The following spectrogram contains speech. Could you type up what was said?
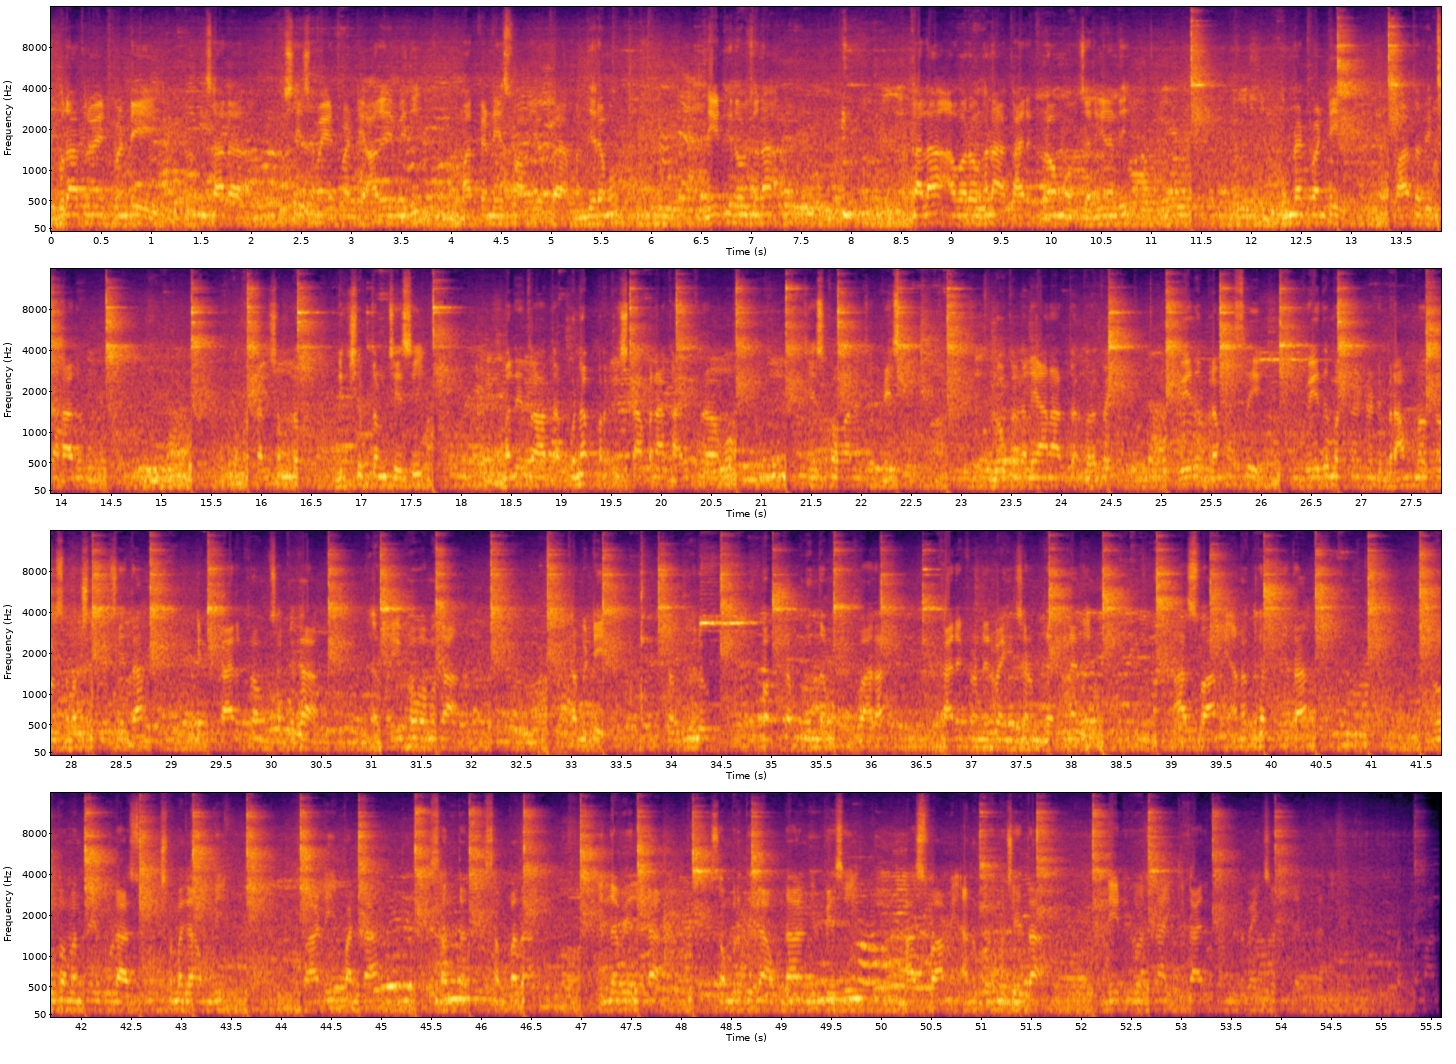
పురాతనమైనటువంటి చాలా విశేషమైనటువంటి ఆలయం ఇది. మార్కండేయ స్వామి యొక్క మందిరము. నేటి రోజున కళా అవరోహణ కార్యక్రమం జరిగినది. ఉన్నటువంటి పాత విగ్రహాలు ఒక కలశంలో నిక్షిప్తం చేసి మళ్ళీ తర్వాత పునః కార్యక్రమము కార్యక్రమం చేసుకోవాలని చెప్పేసి లోక కళ్యాణార్థం కొరకై వేద బ్రహ్మశ్రీ వేదమైనటువంటి బ్రాహ్మణోత్సవ సమక్షంలో చేత ఇటు కార్యక్రమం చక్కగా వైభవముగా కమిటీ సభ్యులు భక్త బృందం ద్వారా కార్యక్రమం నిర్వహించడం జరిగినది. ఆ స్వామి అనుగ్రహం చేత లోకమంతా కూడా సూక్ష్మగా ఉంది. పాడి పంట సంతతి సంపద ఇళ్ళవేళ సమృద్ధిగా ఉండాలని చెప్పేసి ఆ స్వామి అనుగ్రహం చేత నేటి రోజున ఈ కార్యక్రమం నిర్వహించడం జరిగింది.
